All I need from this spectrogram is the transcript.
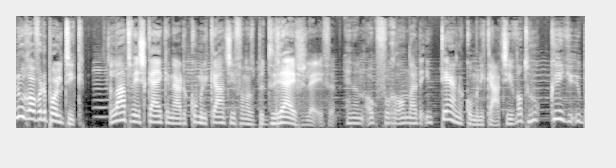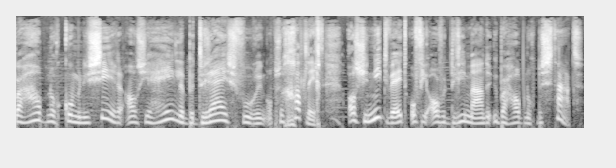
Genoeg over de politiek. Laten we eens kijken naar de communicatie van het bedrijfsleven. En dan ook vooral naar de interne communicatie. Want hoe kun je überhaupt nog communiceren als je hele bedrijfsvoering op zijn gat ligt? Als je niet weet of je over drie maanden überhaupt nog bestaat.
